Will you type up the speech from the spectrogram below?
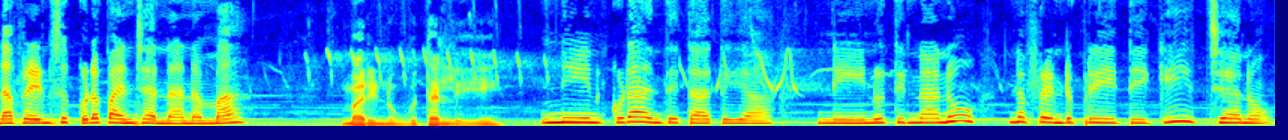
నా ఫ్రెండ్స్ కూడా పంచానమ్మా మరి నువ్వు తల్లి? నేను కూడా అంతే తాతయ్య. నేను తిన్నాను నా ఫ్రెండ్ ప్రీతికి ఇచ్చాను.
